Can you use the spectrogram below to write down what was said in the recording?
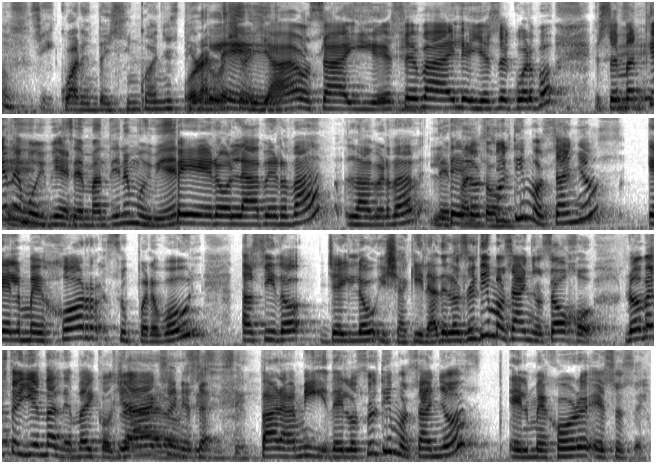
años. Sí, 45 años tiene Órale. Ya, o sea, y ese baile y ese cuerpo se Sí, mantiene muy bien. Se mantiene muy bien. Pero la verdad, la verdad, Le de faltó. los últimos años, el mejor Super Bowl ha sido J-Lo y Shakira. De los últimos años, ojo, no me estoy yendo al de Michael Jackson. y sí, ese- sí, sí. Para mí, de los últimos años, el mejor es ese.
